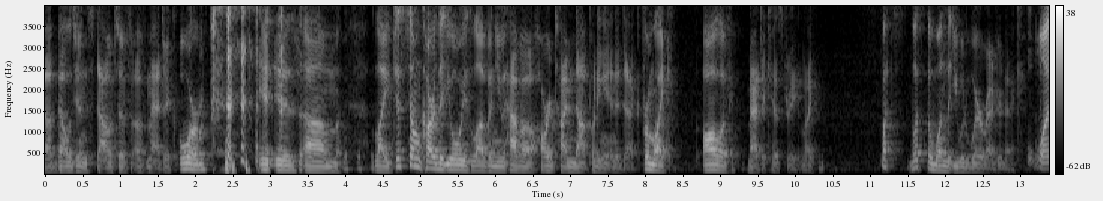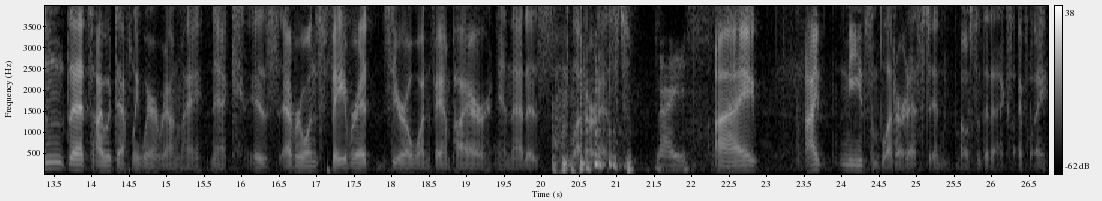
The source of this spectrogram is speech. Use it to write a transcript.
uh, Belgian stout of, of Magic, or it is um like just some card that you always love and you have a hard time not putting it in a deck from like all of Magic history. Like, what's what's the one that you would wear around your neck? One that I would definitely wear around my neck is everyone's favorite zero one vampire, and that is Blood Artist. Nice. I I need some Blood Artist in most of the decks I play.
